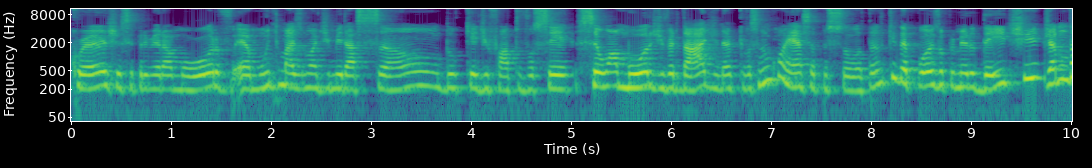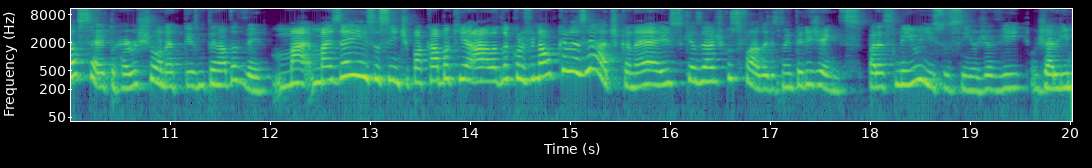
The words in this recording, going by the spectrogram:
crush, esse primeiro amor. É muito mais uma admiração do que de fato você ser um amor de verdade, né? Porque você não conhece a pessoa. Tanto que depois do primeiro date já não dá certo. Harry Show, né? Porque isso não tem nada a ver. Mas, mas é isso, assim, tipo, acaba que a da cor final porque ela é asiática, né? É isso que asiáticos fazem, eles são inteligentes. Parece meio isso, assim. Eu já vi, já li,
